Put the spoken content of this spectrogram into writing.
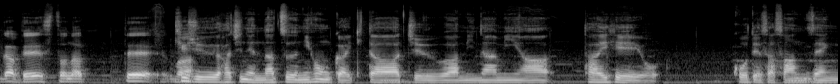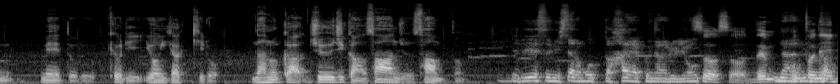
がベースとなって、まあ。98年夏日本海北中和南は太平洋高低差3000メートル距離400キロ7日10時間33分でレースにしたらもっと速くなるよ。そうそう。でなるか本当に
